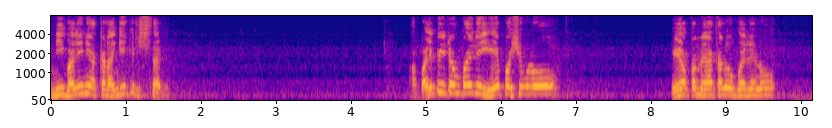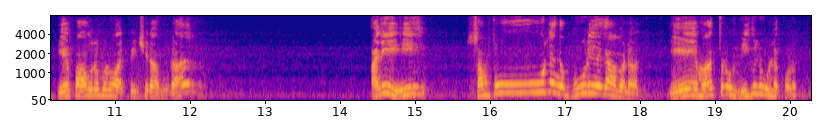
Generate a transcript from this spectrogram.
నీ బలిని అక్కడ అంగీకరిస్తాడు. ఆ బలిపీఠం పైన ఏ పశువులో ఏ ఒక్క మేకలో గొర్రెలో ఏ పావురమును అర్పించినా కూడా అది సంపూర్ణంగా బూడిద కావడాలి ఏ మాత్రం మిగులు ఉండకూడదు.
